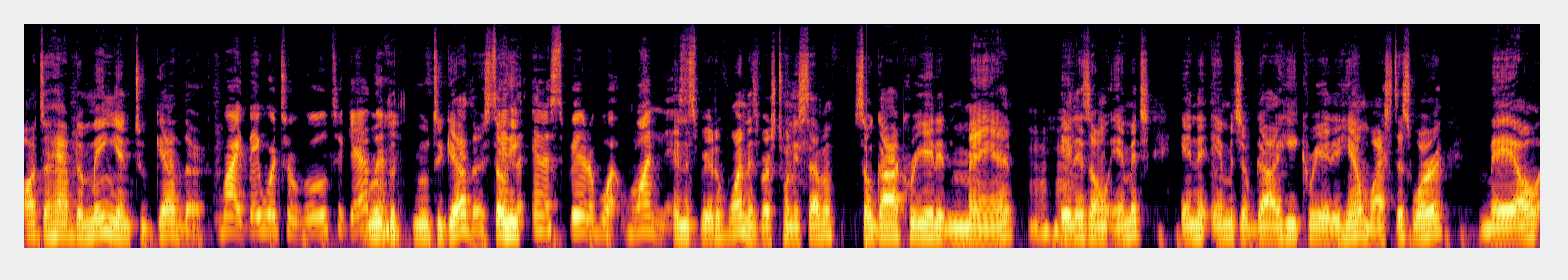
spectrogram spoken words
are to have dominion together, Right, they were to rule together rule, the- rule together. So in, he, the- in a spirit of what oneness. in the spirit of oneness, verse 27. So God created man Mhm. in his own image. In the image of God, he created him. Watch this word male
